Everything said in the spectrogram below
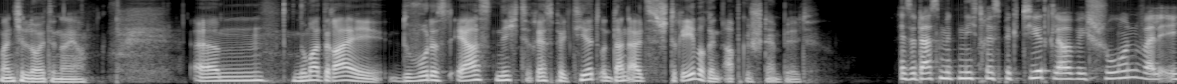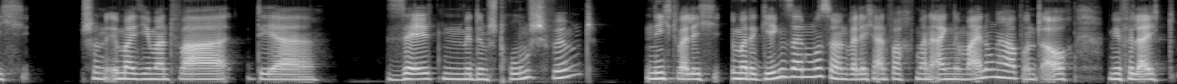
Manche Leute, naja. Ähm, Nummer drei. Du wurdest erst nicht respektiert und dann als Streberin abgestempelt. Also das mit nicht respektiert glaube ich schon, weil ich schon immer jemand war, der selten mit dem Strom schwimmt. Nicht, weil ich immer dagegen sein muss, sondern weil ich einfach meine eigene Meinung habe und auch mir vielleicht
